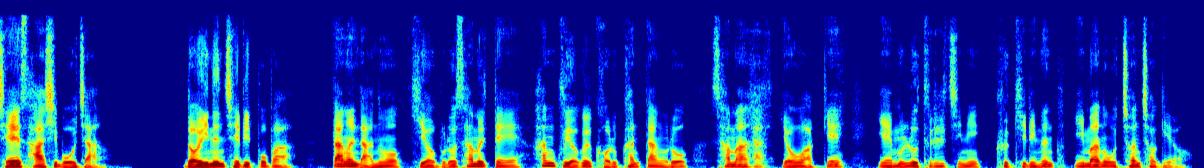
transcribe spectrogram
제45장. 너희는 제비 뽑아 땅을 나누어 기업으로 삼을 때에 한 구역을 거룩한 땅으로 삼아 여호와께 예물로 드릴지니 그 길이는 2만 5천 척이요.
